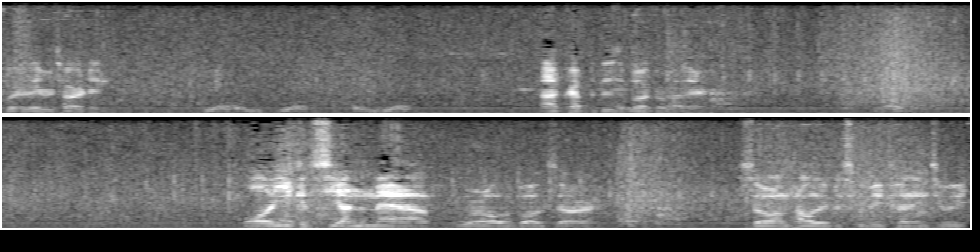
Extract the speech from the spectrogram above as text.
Completely retarded. Ah crap, but there's a bug over there. Well, you can see on the map where all the bugs are. So I'm probably just going to be cutting to it.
